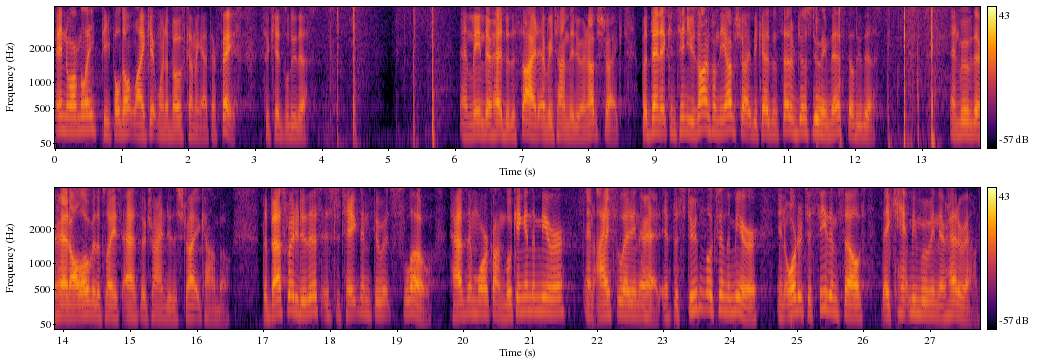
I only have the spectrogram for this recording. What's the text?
and normally people don't like it when a bo is coming at their face. So kids will do this and lean their head to the side every time they do an up strike. But then it continues on from the up strike because instead of just doing this, they'll do this and move their head all over the place as they're trying to do the strike combo. The best way to do this is to take them through it slow. Have them work on looking in the mirror and isolating their head. If the student looks in the mirror, in order to see themselves, they can't be moving their head around.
